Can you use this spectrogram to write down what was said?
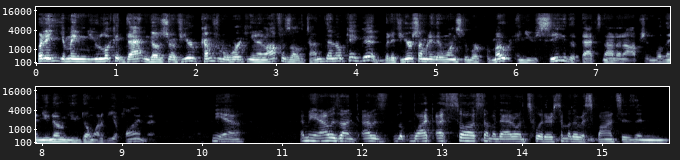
but it, I mean, you look at that and go, so if you're comfortable working in an office all the time, then okay, good. But if you're somebody that wants to work remote and you see that that's not an option, well, then you know you don't want to be applying that. Yeah. I mean, I was on, I was, I saw some of that on Twitter, some of the responses, and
